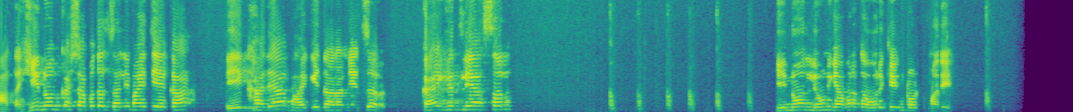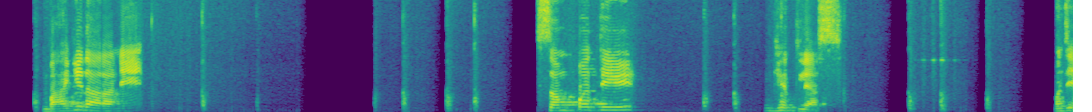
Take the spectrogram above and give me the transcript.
आता ही नोंद कशाबद्दल झाली माहिती आहे का? एखाद्या भागीदाराने जर काय घेतले असेल ही नोंद लिहून घ्या बरं का वर्किंग नोटमध्ये. भागीदाराने संपत्ती घेतल्यास म्हणजे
